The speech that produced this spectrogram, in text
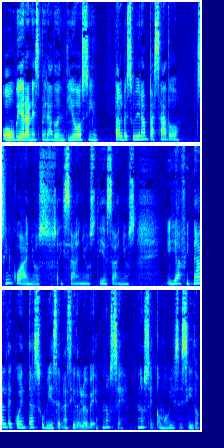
O hubieran esperado en Dios y tal vez hubieran pasado cinco años, seis años, diez años y a final de cuentas hubiese nacido el bebé. No sé, no sé cómo hubiese sido.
